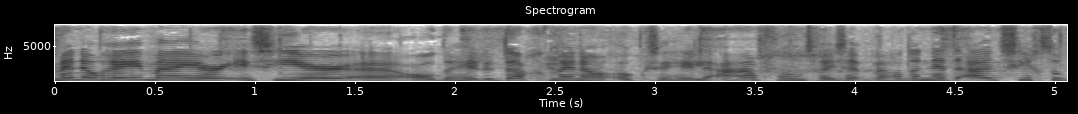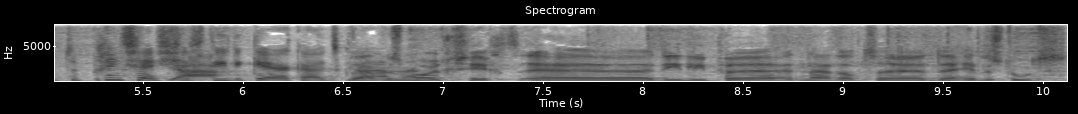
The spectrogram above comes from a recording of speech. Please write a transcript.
Menno Reemeijer is hier uh, al de hele dag. Menno, ook de hele avond. We, we hadden net uitzicht op de prinsesjes die de kerk uitkwamen. Ja, dat is mooi gezicht. Uh, die liepen nadat uh, de hele stoet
